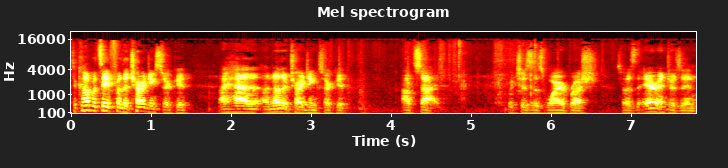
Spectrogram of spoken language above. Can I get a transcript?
To compensate for the charging circuit, I had another charging circuit outside, which is this wire brush. So as the air enters in,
